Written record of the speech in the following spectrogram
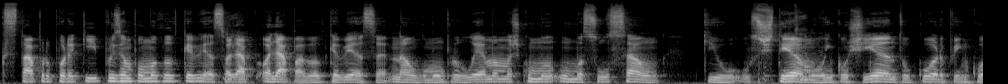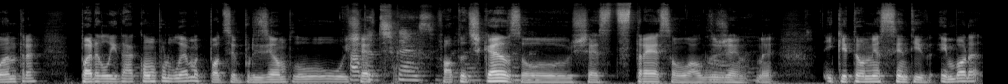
que se está a propor aqui, por exemplo, uma dor de cabeça. Olhar, olhar para a dor de cabeça não como um problema, mas como uma, uma solução que o, o sistema, o inconsciente, o corpo encontra para lidar com um problema que pode ser, por exemplo, o falta excesso, de descanso, falta de descanso uhum. ou excesso de stress ou algo uhum. do género, né? E que então nesse sentido, embora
